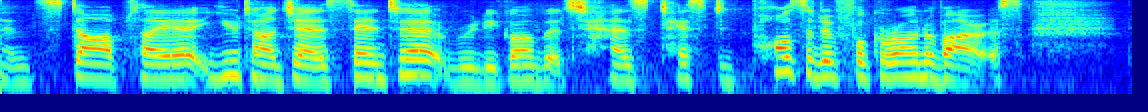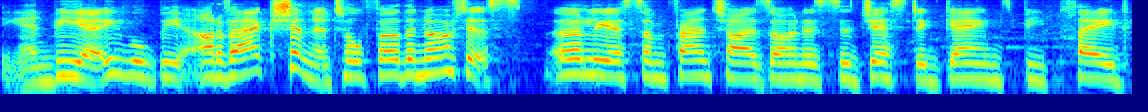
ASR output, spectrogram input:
and star player Utah Jazz center Rudy Gobert has tested positive for coronavirus. The NBA will be out of action until further notice. Earlier, some franchise owners suggested games be played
